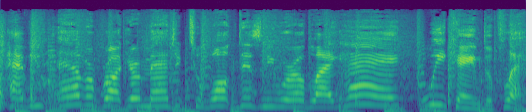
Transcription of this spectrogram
Have you ever brought your magic to Walt Disney World like, hey, we came to play?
